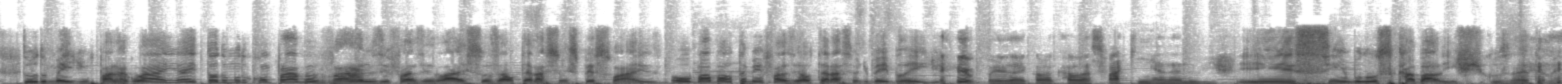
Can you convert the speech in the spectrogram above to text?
tudo made in Paraguai, aí todo mundo comprava vários e fazia lá as suas alterações pessoais, ou o Babal também fazia alteração de Beyblade pois é, colocava umas faquinhas, né, no bicho. e símbolos cabalísticos, né, também.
